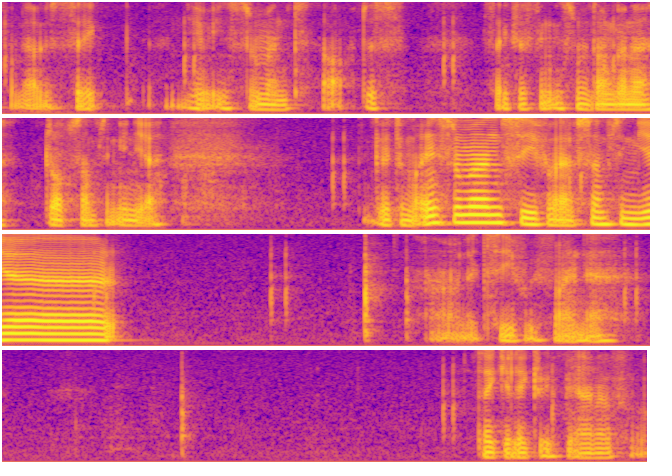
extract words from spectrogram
for now let's say new instrument. Oh, just say existing instrument. I'm gonna drop something in here. Go to my instruments see if I have something here. Oh, let's see if we find a take electric piano for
